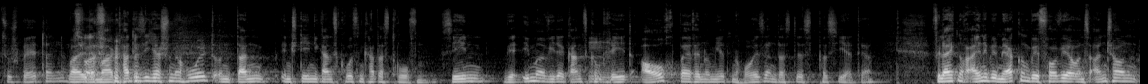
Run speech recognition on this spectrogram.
Zu spät dann? Weil der Markt hatte sich ja schon erholt und dann entstehen die ganz großen Katastrophen. Sehen wir immer wieder ganz mhm. konkret, mhm. auch bei renommierten Häusern, dass das passiert. Ja. Vielleicht noch eine Bemerkung, bevor wir uns anschauen,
